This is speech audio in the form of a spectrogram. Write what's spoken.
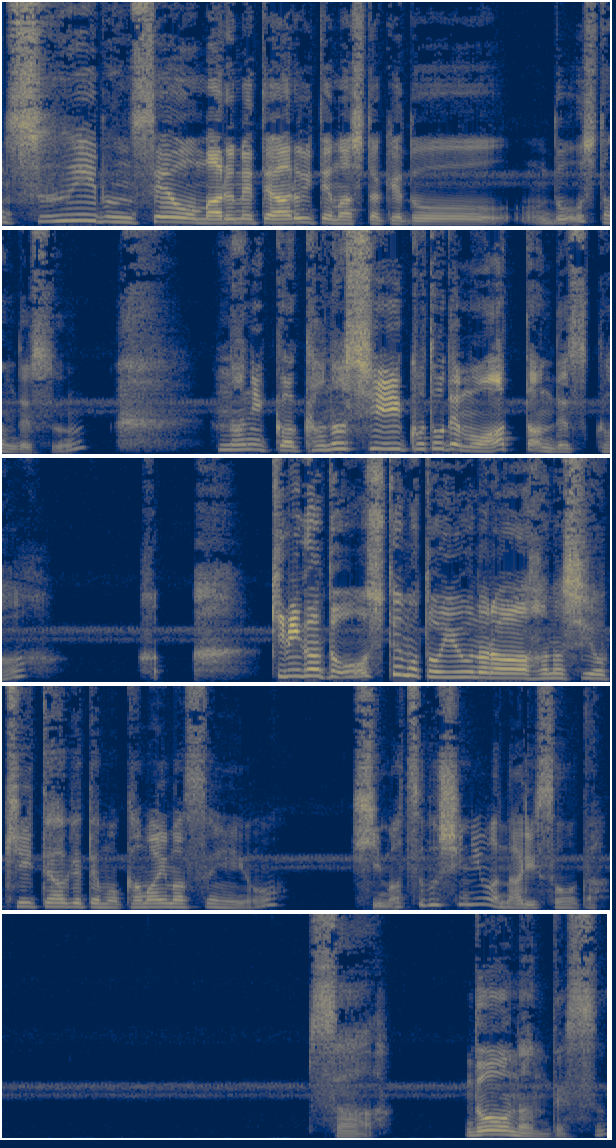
ずいぶん背を丸めて歩いてましたけど、どうしたんです？何か悲しいことでもあったんですか？君がどうしてもと言うなら話を聞いてあげても構いませんよ。暇つぶしにはなりそうだ。さあ、どうなんです？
